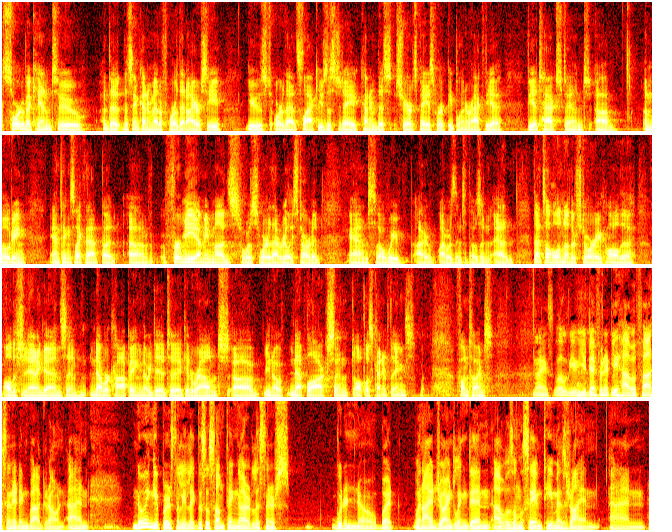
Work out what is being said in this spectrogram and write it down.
sort of akin to the the same kind of metaphor that IRC used or that Slack uses today. Kind of this shared space where people interact via via text and um, emoting and things like that. But uh, for me, I mean, MUDs was where that really started and so we I, I was into those. And, and that's a whole other story all the all the shenanigans and network hopping that we did to get around uh, you know net blocks and all those kind of things. Fun times. Nice. Well you, you definitely have a fascinating background. And knowing you personally like this is something our listeners wouldn't know but when i joined linkedin i was on the same team as ryan. And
